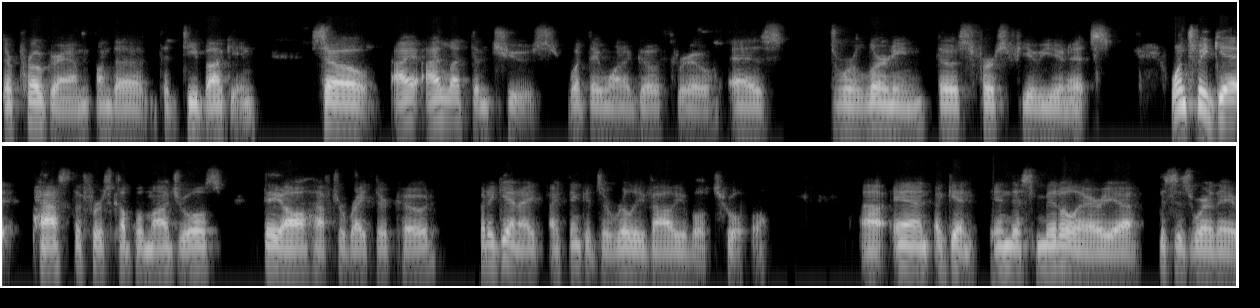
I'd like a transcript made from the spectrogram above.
their program on the, the debugging. So I, I let them choose what they want to go through as we're learning those first few units. Once we get past the first couple modules, they all have to write their code. But again, I, I think it's a really valuable tool. Uh, and again, in this middle area, this is where they,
